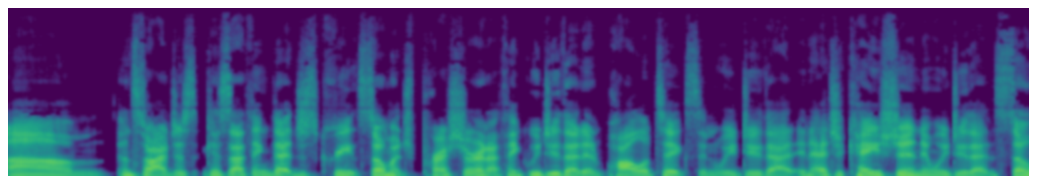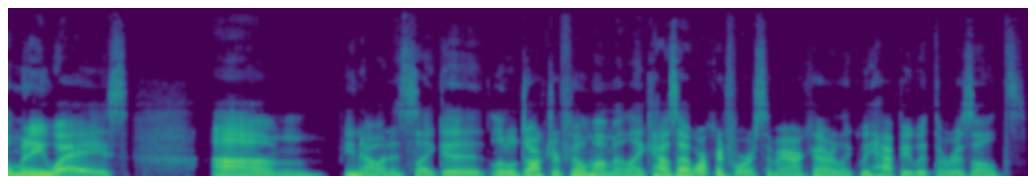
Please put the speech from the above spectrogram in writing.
Um, and so I just because I think that just creates so much pressure, and I think we do that in politics, and we do that in education, and we do that in so many ways. Um, you know, and it's like a little Dr. Phil moment. Like, how's that working for us, America? Are like we happy with the results?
